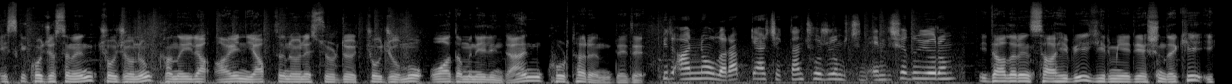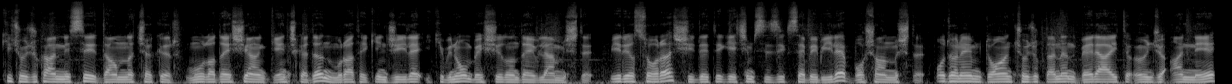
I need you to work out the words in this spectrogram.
Eski kocasının çocuğunun kanıyla ayin yaptığını öne sürdü. Çocuğumu o adamın elinden kurtarın dedi. Bir anne olarak gerçekten çocuğum için endişe duyuyorum. İddiaların sahibi 27 yaşındaki iki çocuk annesi Damla Çakır. Muğla'da yaşayan genç kadın Murat Ekinci ile 2015 yılında evlenmişti. Bir yıl sonra şiddetli geçimsizlik sebebiyle boşanmıştı. O dönem doğan çocuklarının velayeti önce anneye,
